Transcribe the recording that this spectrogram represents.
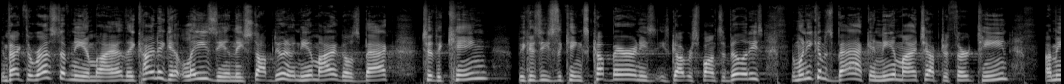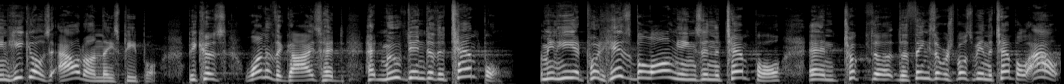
In fact, the rest of Nehemiah, they kind of get lazy and they stop doing it. Nehemiah goes back to the king because he's the king's cupbearer and he's, he's got responsibilities. And when he comes back in Nehemiah chapter 13, I mean, he goes out on these people because one of the guys had, had moved into the temple. I mean, he had put his belongings in the temple and took the, the things that were supposed to be in the temple out.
